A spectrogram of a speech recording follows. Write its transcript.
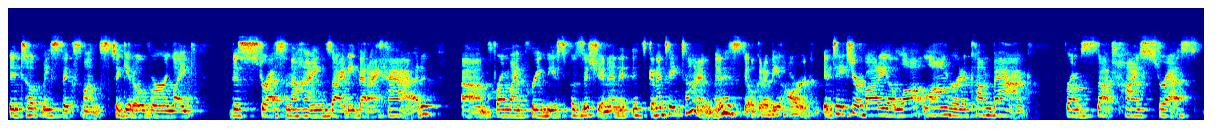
it took me six months to get over like the stress and the high anxiety that I had um, from my previous position. And it, it's going to take time and it's still going to be hard. It takes your body a lot longer to come back from such high stress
